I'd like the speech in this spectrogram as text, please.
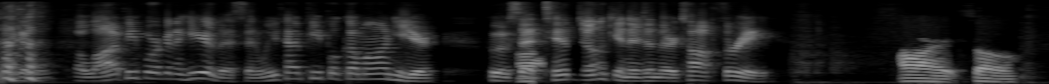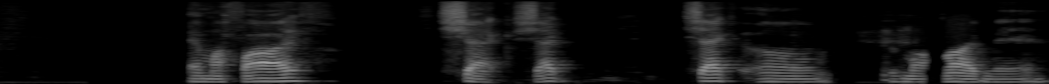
because a lot of people are going to hear this, and we've had people come on here who have said Oh. Tim Duncan is in their top three. All right, so at my five, Shaq, Shaq, Shaq, um, is my five man.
